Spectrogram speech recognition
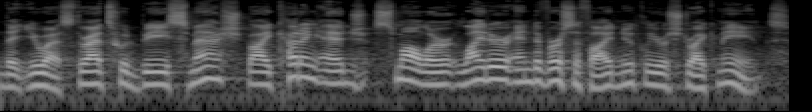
and that U.S. threats would be smashed by cutting-edge, smaller, lighter, and diversified nuclear strike means.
